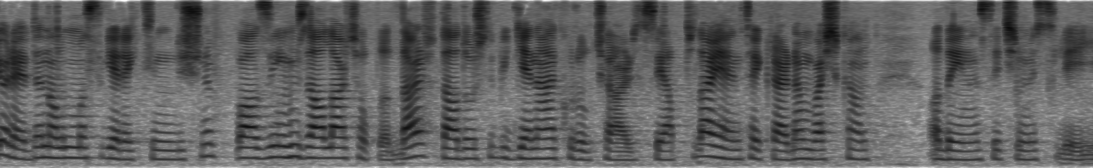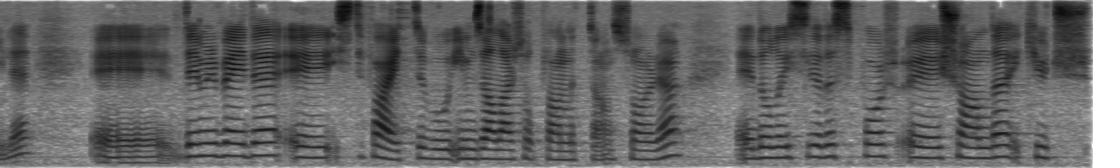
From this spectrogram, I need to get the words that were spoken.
görevden alınması gerektiğini düşünüp bazı imzalar topladılar. Daha doğrusu bir genel kurul çağrısı yaptılar. Yani tekrardan başkan adayının seçilmesiyle ilgili. E, Demir Bey de e, istifa etti bu imzalar toplandıktan sonra. E, dolayısıyla da spor e, şu anda 2-3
